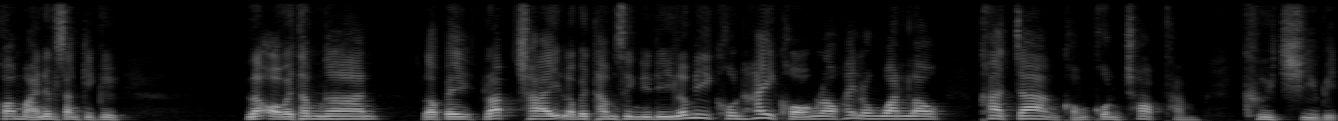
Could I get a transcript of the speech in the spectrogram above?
ความหมายในภาษาอังกฤษคือ เราออกไปทำงาน เราไปรับใช้เราไปทำสิ่งดีๆ แล้วมีคนให้ของเราให้รางวัลเราค่าจ้างของคนชอบทำคือชีวิต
